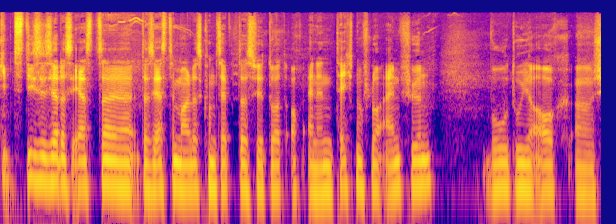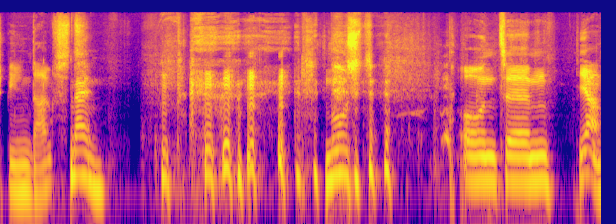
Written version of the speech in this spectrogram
gibt es dieses Jahr das erste, das erste Mal das Konzept, dass wir dort auch einen Technofloor einführen, wo du ja auch äh, spielen darfst. Nein. Musst. Und ähm, ja,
